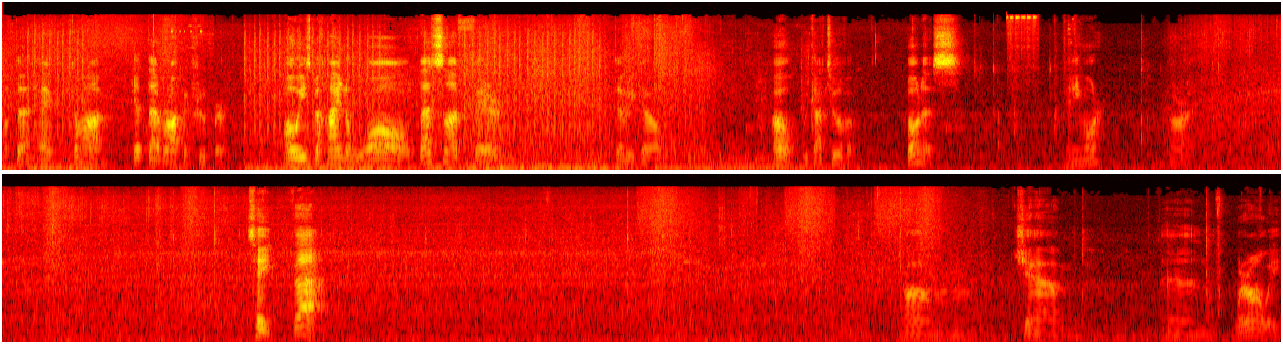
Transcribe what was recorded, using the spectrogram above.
What the heck? Come on, get that rocket trooper. Oh, he's behind a wall. That's not fair. There we go. Oh, we got two of them. Bonus. Any more? Alright. Take that! Um, jammed. And where are we?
